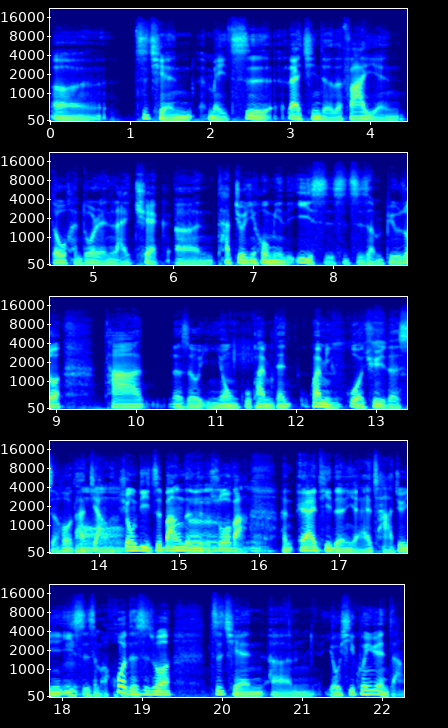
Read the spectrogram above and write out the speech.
呃。之前每次赖清德的发言，都很多人来 check，呃，他究竟后面的意思是指什么？比如说，他那时候引用吴宽敏，在吴宽敏过去的时候，他讲兄弟之邦的这个说法，很 AIT 的人也来查究竟意思是什么，或者是说之前呃游锡坤院长。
